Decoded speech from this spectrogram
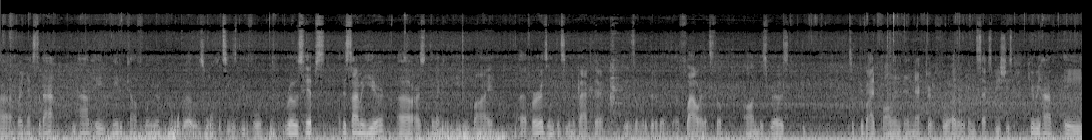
Uh, right next to that, we have a native California rose. And you can see these beautiful rose hips at this time of year uh, are something that can be eaten by uh, birds. And you can see in the back there is a little bit of a, a flower that's still on this rose to provide pollen and nectar for other insect species. Here we have a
